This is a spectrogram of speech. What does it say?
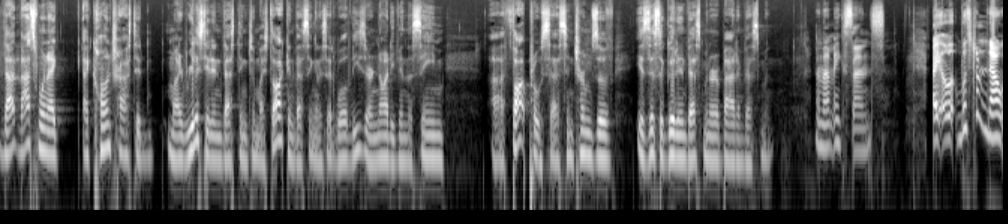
that that's when I, I contrasted my real estate investing to my stock investing. And I said, well, these are not even the same uh, thought process in terms of is this a good investment or a bad investment? And that makes sense. I, uh, let's jump now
